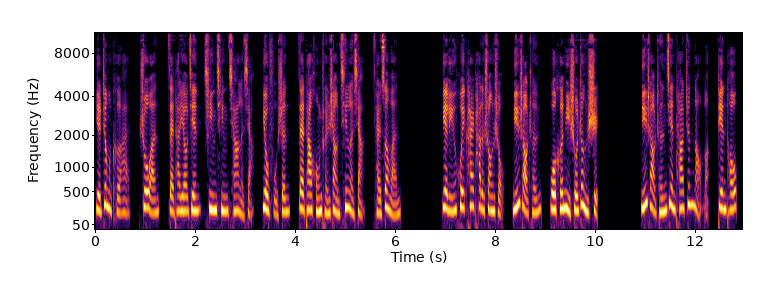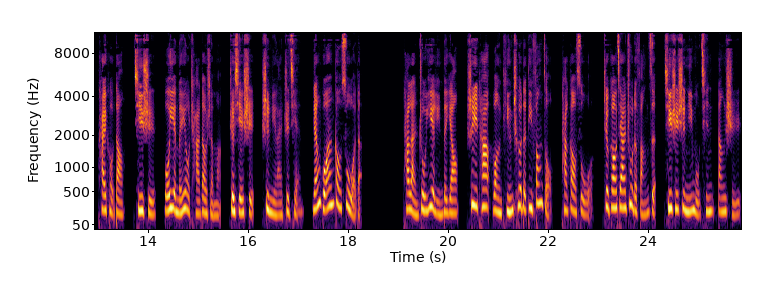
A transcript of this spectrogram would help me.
也这么可爱。”说完，在他腰间轻轻掐了下，又俯身在他红唇上亲了下，才算完。叶林挥开他的双手：“宁少臣，我和你说正事。”宁少臣见他真恼了，点头开口道：“其实我也没有查到什么，这些事是你来之前梁国安告诉我的。”他揽住叶林的腰，示意他往停车的地方走。他告诉我。这高家住的房子其实是你母亲当时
